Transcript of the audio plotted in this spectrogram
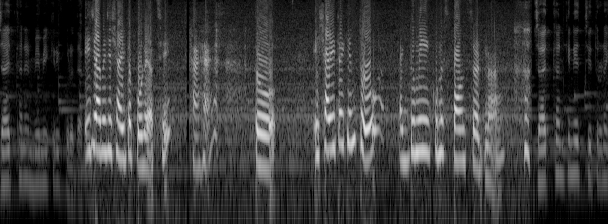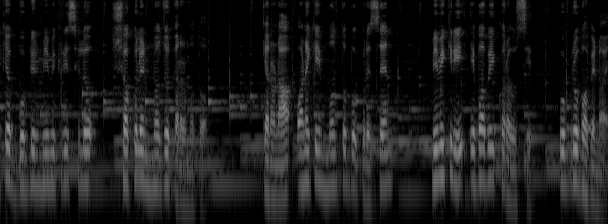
জায়েদ খানের মিমিক্রি করে দেখান। এই যে আমি যে শাড়িটা পরে আছি হ্যাঁ হ্যাঁ তো এই শাড়িটা কিন্তু একদমই কোনো স্পন্সর্ড না। জায়েদ খানকে নিয়ে চিত্রনায়িকা বুবলির মিমিক্রি ছিল সকলের নজর কাড়ার মতো। কেননা, অনেকেই মন্তব্য করেছেন মিমিক্রি এভাবেই করা উচিত, উগ্রভাবে নয়।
